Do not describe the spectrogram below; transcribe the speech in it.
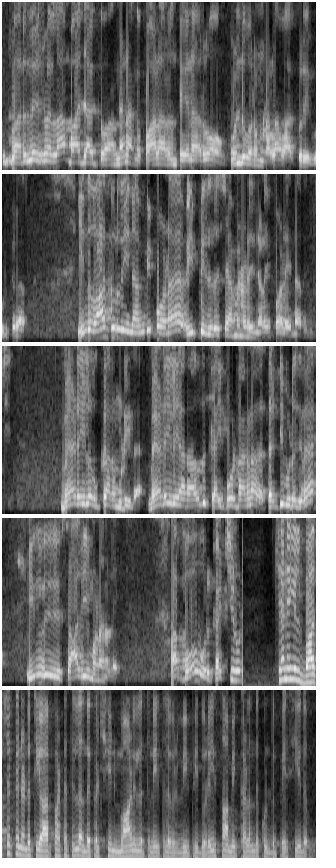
மருந்தர்கள் எல்லாம் பாஜக வாங்க நாங்க பாலாரும் தேனாரும் கொண்டு வரோம்னெல்லாம் வாக்குறுதி கொடுக்கிறார். இந்த வாக்குறுதியை நம்பி போன விபி துரைசாமியினுடைய நிலைப்பாடு என்ன இருந்துச்சு? மேடையில உட்கார முடியல. மேடையில யாராவது கை போட்டாங்கன்னா அதை தட்டி விடுகிற இந்து சாதி மனநிலை. அப்போ ஒரு கட்சியினுடைய சென்னையில் பாஜக நடத்திய ஆர்ப்பாட்டத்தில் அந்த கட்சியின் மாநில துணைத் தலைவர் வி. பி. துரைசாமி கலந்து கொண்டு பேசியதும்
